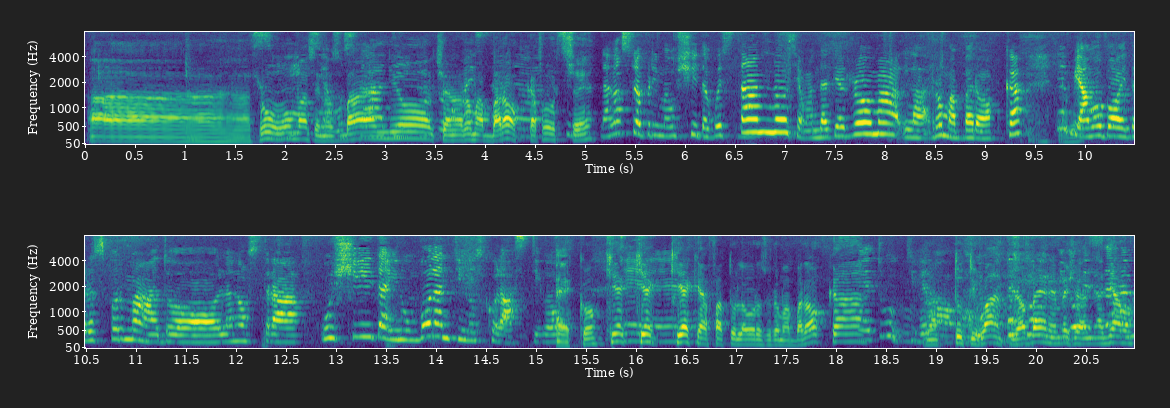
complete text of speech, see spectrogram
a Roma, se non sbaglio. C'è una Roma barocca, forse? sì, la nostra prima uscita quest'anno, siamo andati a Roma, la Roma barocca, e abbiamo poi trasformato la nostra uscita in un volantino scolastico. Ecco, chi è, chi è- chi è che ha fatto il lavoro su Roma barocca? Eh, tutti No, però. tutti quanti, va bene, invece andiamo,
